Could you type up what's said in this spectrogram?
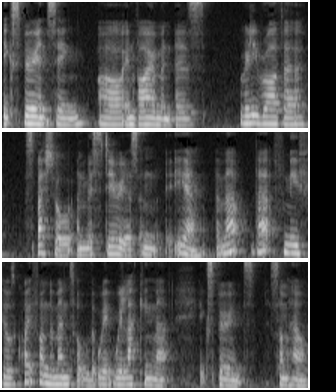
experiencing our environment as really rather special and mysterious. And yeah and that that for me feels quite fundamental that we're, we're lacking that experience somehow.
